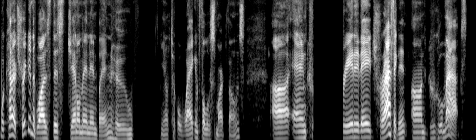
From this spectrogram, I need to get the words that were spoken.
what kind of triggered it was this gentleman in Berlin who, you know, took a wagon full of smartphones uh, and created a traffic on Google Maps.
